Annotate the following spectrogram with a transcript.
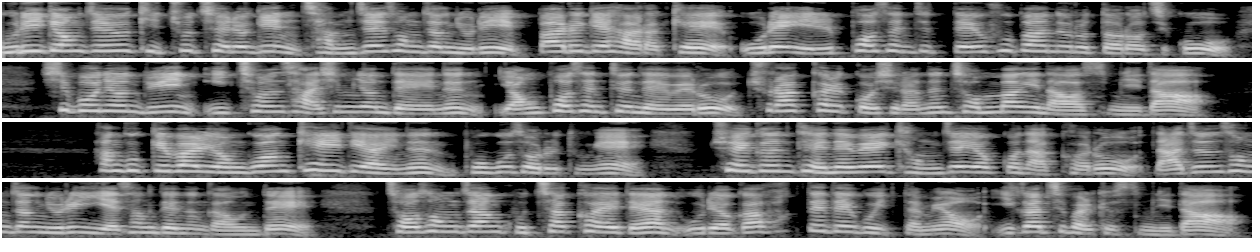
우리 경제의 기초 체력인 잠재 성장률이 빠르게 하락해 올해 1%대 후반으로 떨어지고 15년 뒤인 2040년대에는 0% 내외로 추락할 것이라는 전망이 나왔습니다. 한국개발연구원 KDI는 보고서를 통해 최근 대내외 경제 여건 악화로 낮은 성장률이 예상되는 가운데 저성장 고착화에 대한 우려가 확대되고 있다며 이같이 밝혔습니다.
